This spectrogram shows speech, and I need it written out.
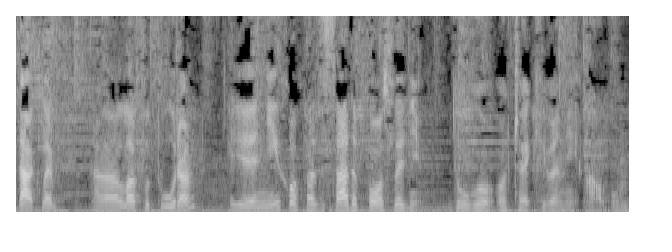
Dakle, a, La Futura je njihov pa za sada poslednji dugo očekivani album.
